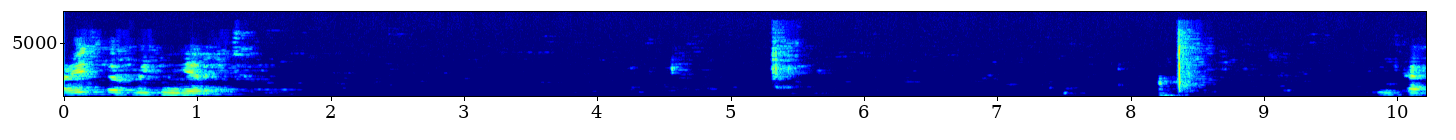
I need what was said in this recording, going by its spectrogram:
Tight as we can get it. Okay.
